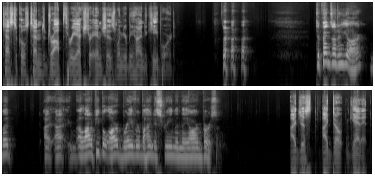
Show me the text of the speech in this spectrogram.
testicles tend to drop three extra inches when you're behind a keyboard. Depends on who you are, but I, I, a lot of people are braver behind a screen than they are in person. I just I don't get it.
